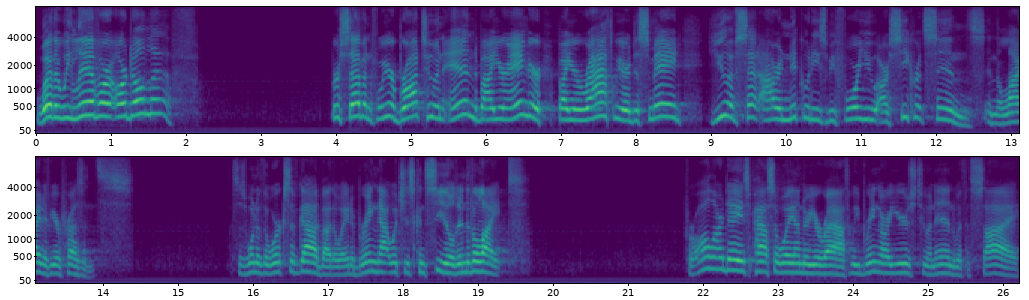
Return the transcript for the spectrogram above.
whether we live or, or don't live. Verse 7 For we are brought to an end by your anger, by your wrath, we are dismayed. You have set our iniquities before you, our secret sins in the light of your presence. This is one of the works of God, by the way, to bring that which is concealed into the light. For all our days pass away under your wrath. We bring our years to an end with a sigh.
